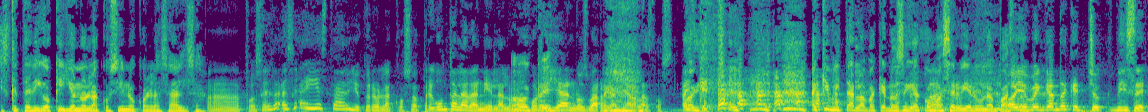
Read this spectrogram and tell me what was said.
Es que te digo que yo no la cocino con la salsa. Ah, pues es- es- ahí está, yo creo, la cosa. Pregúntale a Daniela, a lo mejor ella nos va a regañar a las dos. Ay, Ok. Hay que evitarla para que nos diga cómo hacer bien una pasta. Oye, me encanta que Chuck dice,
